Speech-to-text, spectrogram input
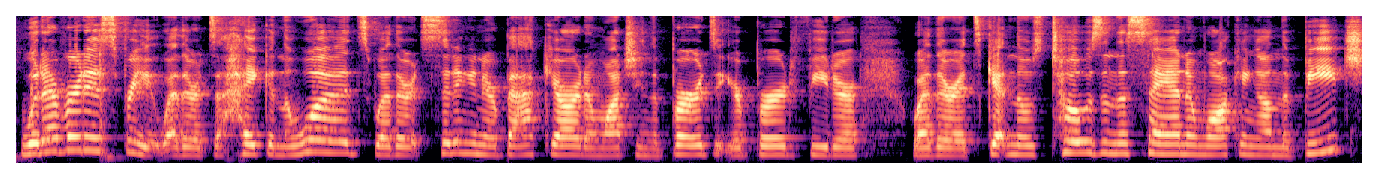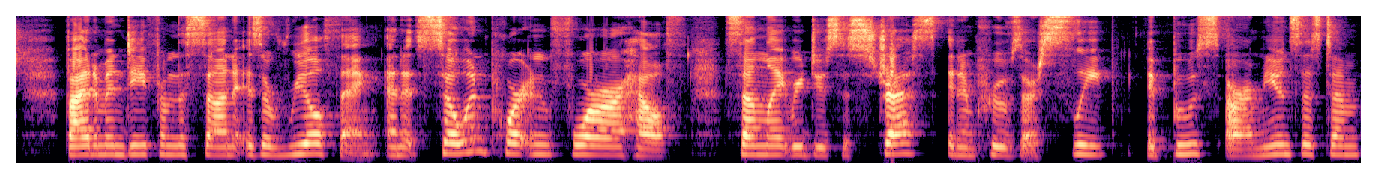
whatever it is for you, whether it's a hike in the woods, whether it's sitting in your backyard and watching the birds at your bird feeder, whether it's getting those toes in the sand and walking on the beach, vitamin D from the sun is a real thing. And it's so important for our health. Sunlight reduces stress, it improves our sleep, it boosts our immune system,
